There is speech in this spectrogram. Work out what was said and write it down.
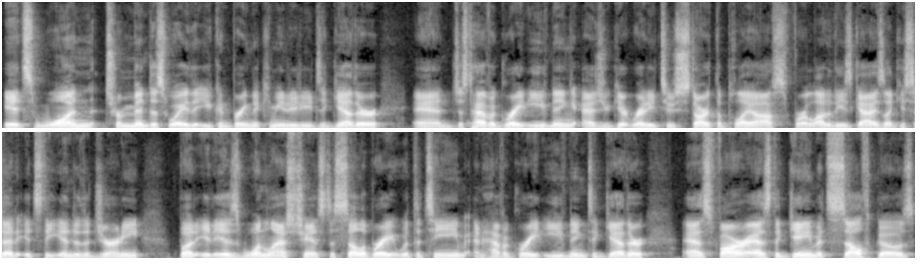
It's one tremendous way that you can bring the community together and just have a great evening as you get ready to start the playoffs. For a lot of these guys, like you said, it's the end of the journey, but it is one last chance to celebrate with the team and have a great evening together. As far as the game itself goes,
